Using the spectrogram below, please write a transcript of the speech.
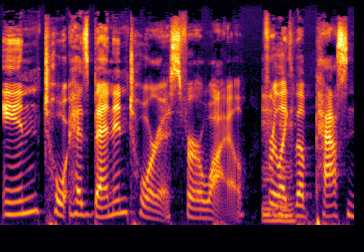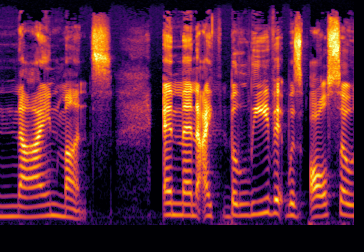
in Tor- has been in Taurus for a while, for like the past 9 months. And then I believe it was also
